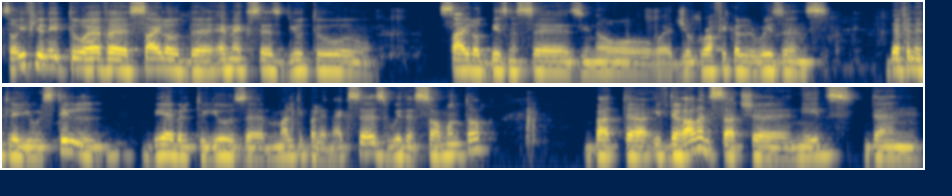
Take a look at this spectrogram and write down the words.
So if you need to have a siloed uh, MXs due to siloed businesses, you know, uh, geographical reasons, definitely you will still be able to use uh, multiple MXs with a SOM on top. But uh, if there aren't such uh, needs, then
